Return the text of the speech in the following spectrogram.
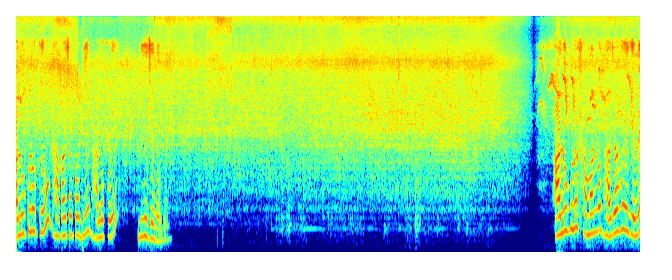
আলুগুলোকেও ঢাকা চাপা দিয়ে ভালো করে ভেজে নেব। আলুগুলো সামান্য ভাজা হয়ে গেলে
